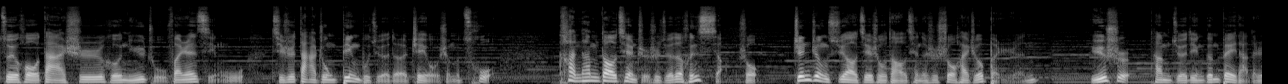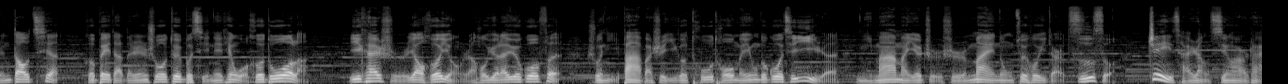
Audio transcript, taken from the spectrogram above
最后大师和女主幡然醒悟，其实大众并不觉得这有什么错，看他们道歉只是觉得很享受。真正需要接受道歉的是受害者本人。于是他们决定跟被打的人道歉，和被打的人说对不起，那天我喝多了。一开始要合影，然后越来越过分，说你爸爸是一个秃头没用的过气艺人，你妈妈也只是卖弄最后一点姿色，这才让星二代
